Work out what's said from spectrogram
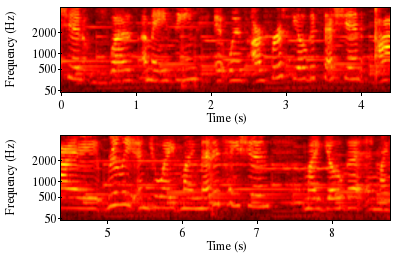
Session was amazing. It was our first yoga session. I really enjoyed my meditation, my yoga, and my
